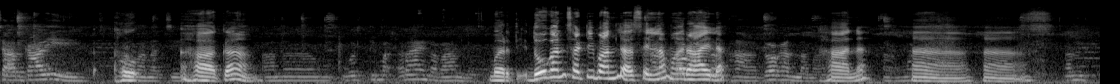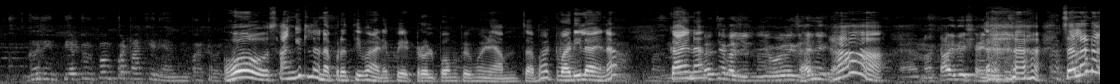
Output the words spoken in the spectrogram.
चार गाळे हो. भगवानाचे. हा का? आणि वरती म- राहायला बांधलं. बरती दोघांसाठी बांधलं असेल ना मग राहायला? हा दोघांना ना. हा ना? हा, हा हा. आणि घरी पेट्रोल पंप टाकेले आम्ही हो सांगितलं ना प्रतिभाने पेट्रोल पंप आहे म्हणे आमचा भाटवाडीला आहे ना? काय ना? कधी बाजूची ओळख झाली का? हा. हा, मग काय विषय नाही चला ना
